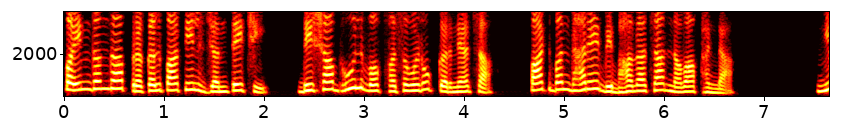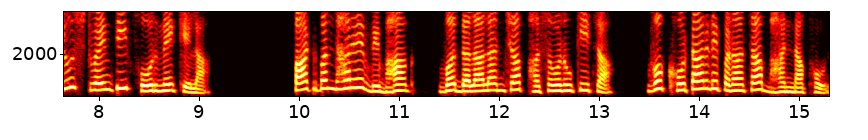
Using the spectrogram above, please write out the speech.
पैनगंगा प्रकल्पातील जनतेची दिशाभूल व फसवणूक करण्याचा पाटबंधारे विभागाचा नवा फंडा. न्यूज ट्वेंटी फोरने केला. पाटबंधारे विभाग व दलालांच्या फसवणुकीचा व खोटारडेपणाचा भांडाफोड.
